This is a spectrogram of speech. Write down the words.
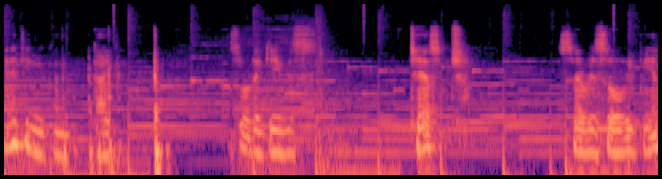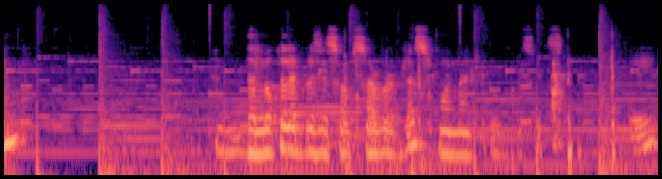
Anything you can type. So what I gave is test service OVPN and the local address is our server address 192.168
